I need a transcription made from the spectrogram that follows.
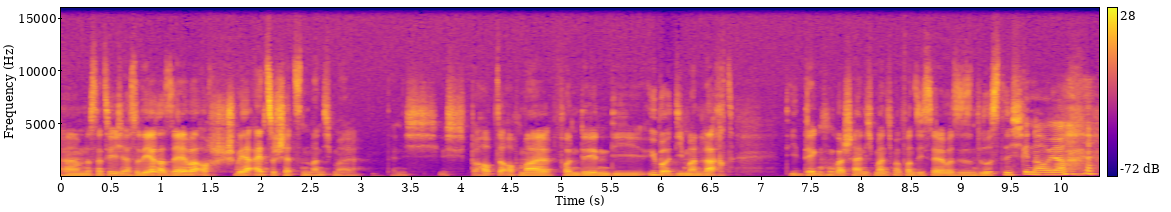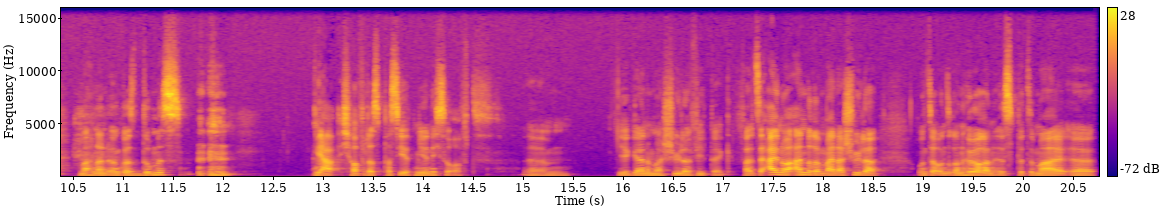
Ähm, das ist natürlich als Lehrer selber auch schwer einzuschätzen manchmal. Denn ich, ich behaupte auch mal von denen, die über die man lacht, die denken wahrscheinlich manchmal von sich selber, sie sind lustig. Genau, ja. Machen dann irgendwas Dummes. ja, ich hoffe, das passiert mir nicht so oft. Ähm, hier gerne mal Schülerfeedback. Falls der eine oder andere meiner Schüler unter unseren Hörern ist, bitte mal äh,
